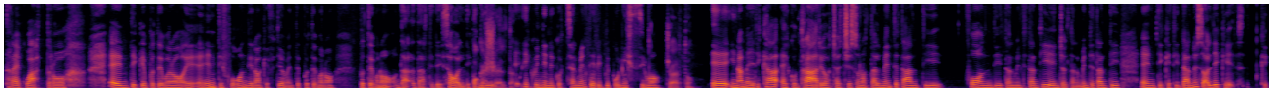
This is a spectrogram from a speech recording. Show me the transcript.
3-4 enti che potevano, e- e enti fondi no, che effettivamente potevano, potevano da- darti dei soldi. Poca quindi- scelta, e- quindi. E quindi negozialmente eri debolissimo. Certo. E in America è il contrario, cioè ci sono talmente tanti fondi, talmente tanti angel, talmente tanti enti che ti danno i soldi che, che-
